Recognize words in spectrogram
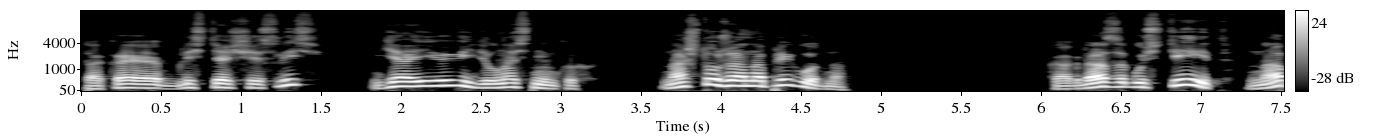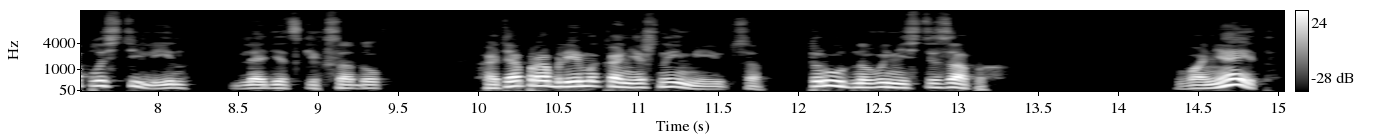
Такая блестящая слизь? Я ее видел на снимках. На что же она пригодна? Когда загустеет, на пластилин для детских садов. Хотя проблемы, конечно, имеются. Трудно вынести запах. Воняет?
